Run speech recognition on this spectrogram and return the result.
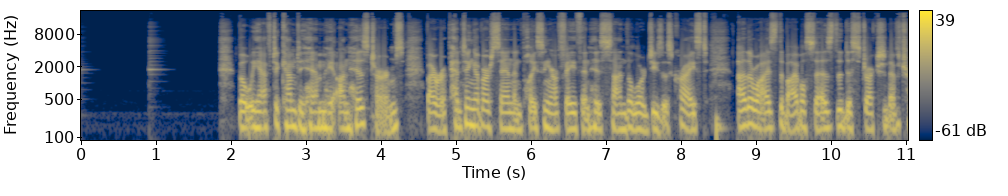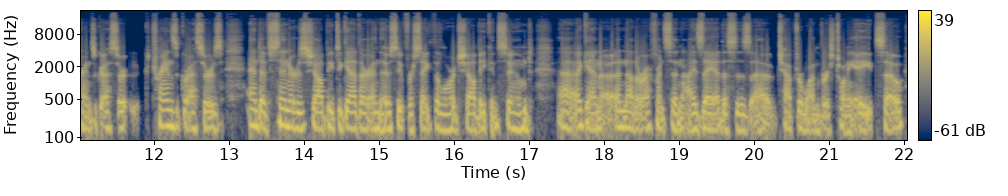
But we have to come to him on his terms by repenting of our sin and placing our faith in his son, the Lord Jesus Christ. Otherwise, the Bible says the destruction of transgressor, transgressors and of sinners shall be together, and those who forsake the Lord shall be consumed. Uh, again, another reference in Isaiah. This is uh, chapter 1, verse 28. So,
